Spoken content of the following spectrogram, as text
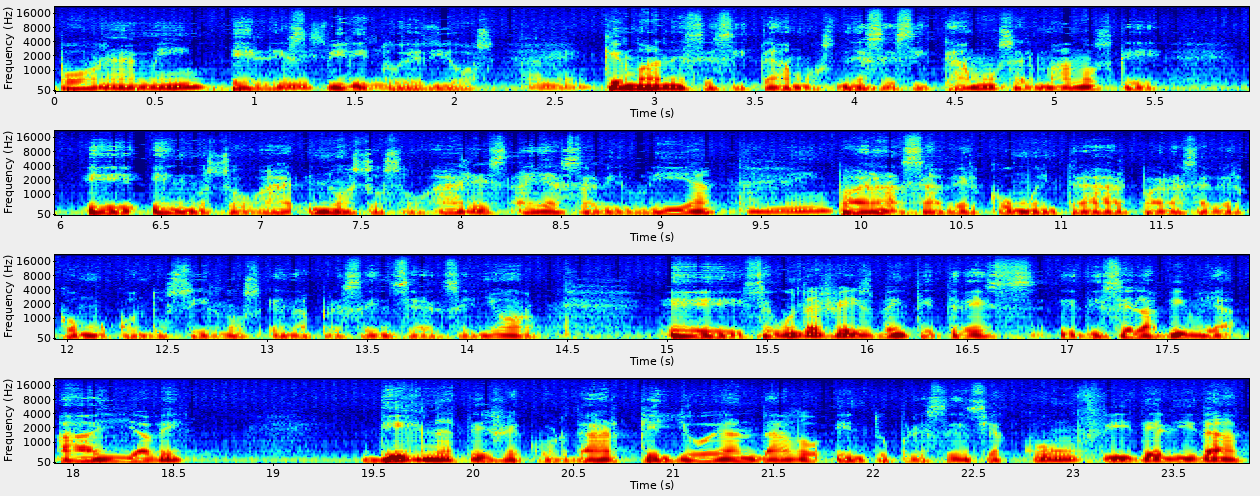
por el, Espíritu, de Dios. ¿Qué más necesitamos? Necesitamos, hermanos, que eh, en, nuestro hogar, en nuestros hogares haya sabiduría para saber cómo entrar, para saber cómo conducirnos en la presencia del Señor. Eh, Segunda Reyes 23 eh, dice la Biblia, ay Yahvé, dígnate recordar que yo he andado en tu presencia con fidelidad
